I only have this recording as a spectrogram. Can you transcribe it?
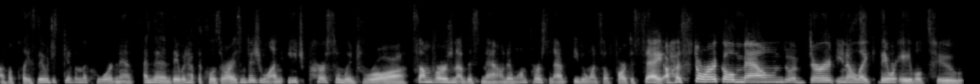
of a place. They would just give them the coordinates, and then they would have to close their eyes and visual, and each person would draw some version of this mound. And one person even went so far to say a historical mound of dirt, you know, like they were able to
